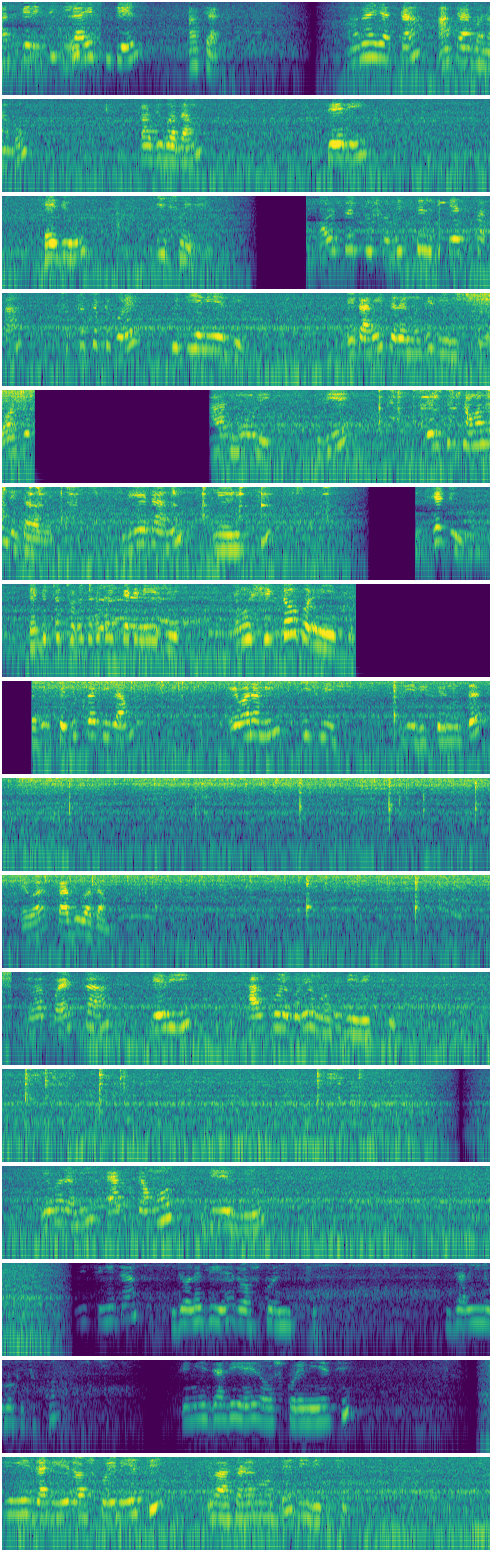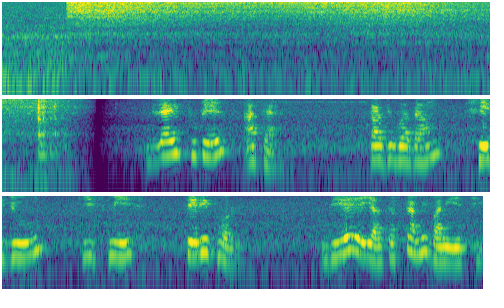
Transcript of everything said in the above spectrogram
আজকে recipe dry ফ্রুটের আচার। আমি আজ একটা আচার বানাবো। কাজু বাদাম, চেরি, খেজুর, কিশমিশ। অল্প একটু সবজির তেল তেজপাতা ছোট্ট ছোট্ট করে কুচিয়ে নিয়েছি। এটা আমি তেলের মধ্যে দিয়ে দিচ্ছি। অল্প আর মৌরি দিয়ে তেল খুব সামান্য দিতে হবে। দিয়ে এটা আমি নিয়ে নিচ্ছি খেজুর। খেজুরটা ছোট ছোট করে কেটে নিয়েছি এবং সিদ্ধও করে নিয়েছি। খেজুরটা দিলাম। এবার আমি কিশমিশ দিয়ে দিচ্ছি এর মধ্যে। এবার কাজু বাদাম। এবার কয়েকটা চেরি হাল করে করে ওর মধ্যে দিয়ে দিচ্ছি। এবার আমি এক চামচ জিরের গুঁড়ো। আমি চিনিটা জলে দিয়ে রস করে নিচ্ছি। জ্বালিয়ে নেব কিছুক্ষণ। চিনি জ্বালিয়ে রস করে নিয়েছি। চিনি জ্বালিয়ে রস করে নিয়েছি। এবার আচারের মধ্যে দিয়ে দিচ্ছি। ড্রাই ফ্রুটের আচার। কাজু বাদাম, খেজুর কিশমিশ চেরি ফল। দিয়ে এই আচারটা আমি বানিয়েছি।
